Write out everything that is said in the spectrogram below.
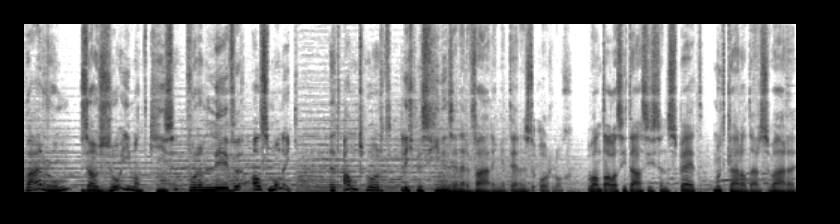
Waarom zou zo iemand kiezen voor een leven als monnik? Het antwoord ligt misschien in zijn ervaringen tijdens de oorlog. Want alle citaties ten spijt moet Karel daar zware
